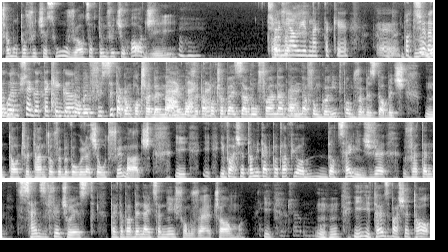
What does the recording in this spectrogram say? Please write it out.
Czemu to życie służy, o co w tym życiu chodzi. Mhm. Czyli Także, miał jednak takie e, potrzebę no, no, głębszego takiego. No my wszyscy taką potrzebę mamy. Tak, Może tak, ta tak. potrzeba jest zagłuszana tam tak. naszą gonitwą, żeby zdobyć to czy tamto, żeby w ogóle się utrzymać. I, i, i właśnie to mi tak potrafiło docenić, że, że ten sens w życiu jest tak naprawdę najcenniejszą rzeczą. I, Mhm. I, I to jest właśnie to,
